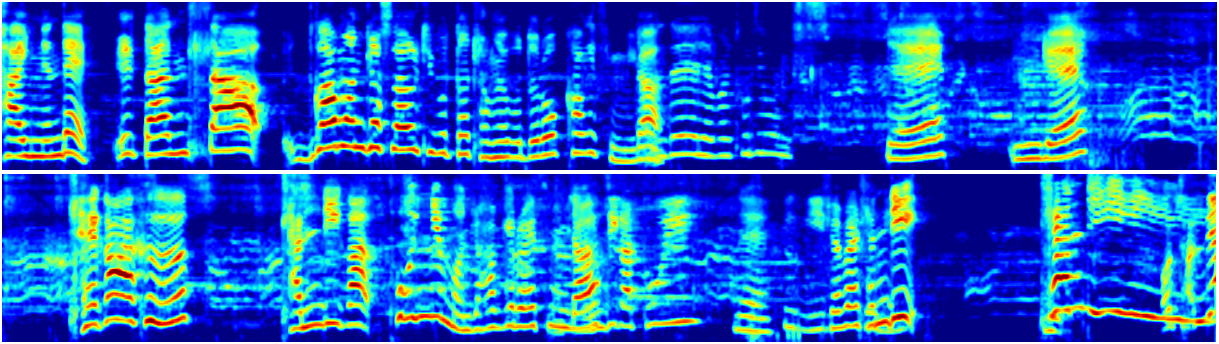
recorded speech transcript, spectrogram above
다 있는데 일단 싸 누가 먼저 싸울지부터 정해보도록 하겠습니다. 안돼 제발 토지원. 네, 이제 제가 흑, 잔디가 토이님 먼저 하기로 했습니다. 잔디가 토이. 네, 흑이. 제발 잔디, 잔디. 어 잔디야!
